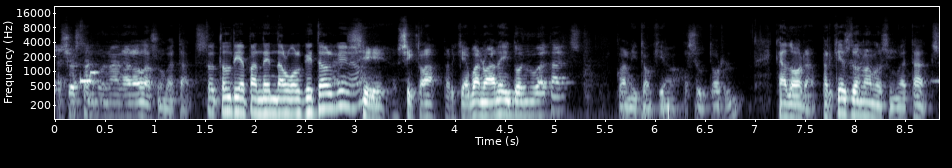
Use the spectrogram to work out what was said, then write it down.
Això estan donant ara les novetats. Tot el dia pendent del walkie-talkie, no? Sí, sí, clar, perquè bueno, ara hi dono novetats, quan li toqui el seu torn, cada hora. Per què es donen les novetats?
